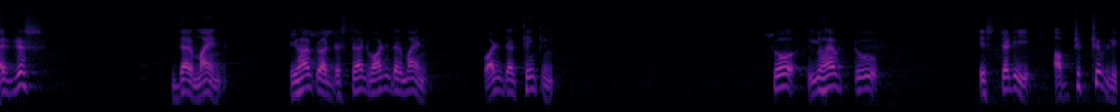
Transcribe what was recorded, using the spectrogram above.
address their mind, you have to understand what is their mind, what is their thinking. So you have to study objectively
